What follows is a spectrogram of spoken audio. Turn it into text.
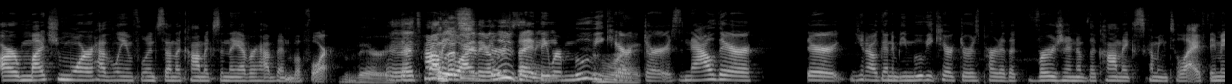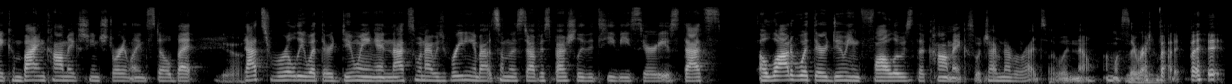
are much more heavily influenced on the comics than they ever have been before. very. And that's Comic probably that's- why they're losing but They were movie Right. characters. Now they're they're you know going to be movie characters part of the version of the comics coming to life. They may combine comics, change storylines still, but Yeah. that's really what they're doing. And that's when I was reading about some of the stuff, especially the TV series. That's a lot of what they're doing follows the comics, which I've never read, so I wouldn't know unless I read Mhm. about it. But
